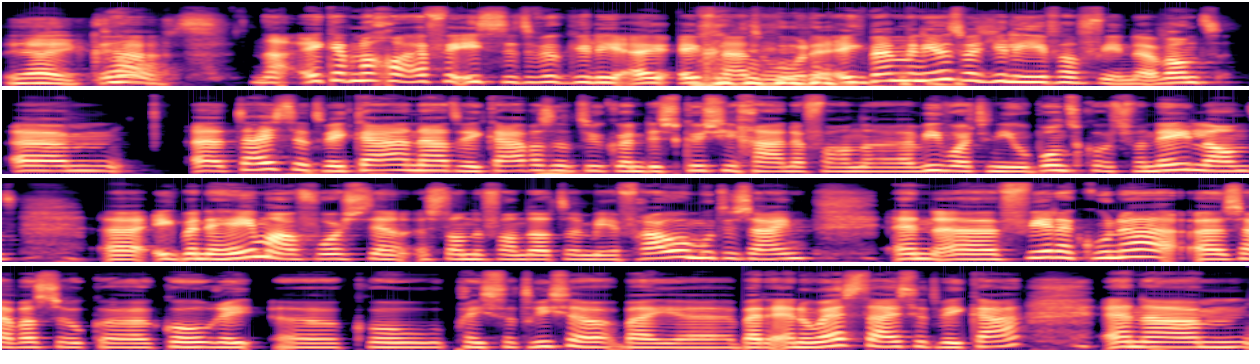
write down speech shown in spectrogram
Ja, klopt. Nou, ik heb nog wel even iets, dit wil ik jullie e- even laten horen. ik ben benieuwd wat jullie hiervan vinden. Want ehm, eh, tijdens het WK, na het WK, was natuurlijk een discussie gaande van eh, wie wordt de nieuwe bondscoach van Nederland. Eh, ik ben er helemaal voorstander van dat er meer vrouwen moeten zijn. En eh Vera Koenen, eh, zij was ook eh, eh, co-presentatrice bij, eh, bij de NOS tijdens het WK. En ehm,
